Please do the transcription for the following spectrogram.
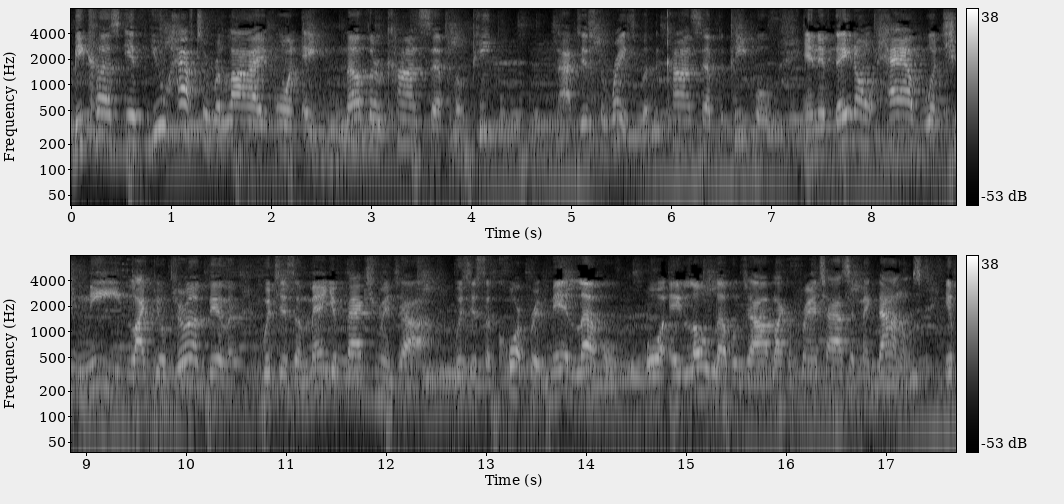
because if you have to rely on another concept of people, not just the race, but the concept of people, and if they don't have what you need, like your drug dealer, which is a manufacturing job, which is a corporate mid level or a low level job like a franchise at McDonald's, if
